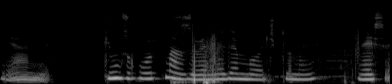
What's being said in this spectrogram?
Yani kimse korkmazdı ben. Neden bu açıklamayı? Neyse.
